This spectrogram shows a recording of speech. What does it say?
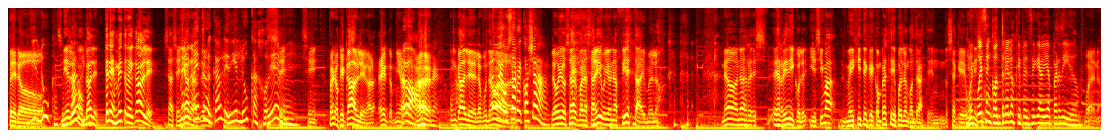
Pero. 10 lucas, un 10 lucas un cable. cable. 3 metros de cable. O sea, señora. Tres metros de cable, 10 lucas, jodeme. Sí, sí. Pero qué cable, eh, que mierda. No, Eh, un cable de la puta Lo voy a madre. usar de collar. Lo voy a usar para salir, voy a una fiesta y me lo. No, no, es, es- ridículo. Y encima me dijiste que compraste y después lo encontraste. O sea que buenísimo. después encontré los que pensé que había perdido. Bueno,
